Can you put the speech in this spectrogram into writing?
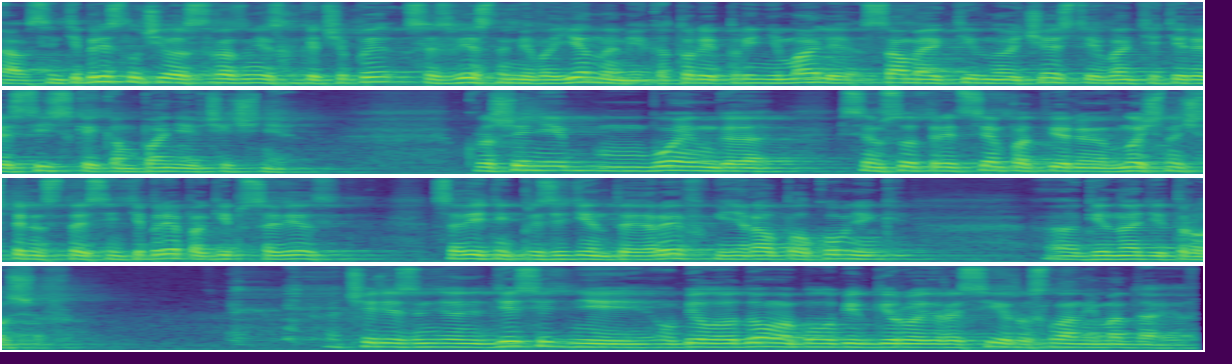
А, в сентябре случилось сразу несколько ЧП с известными военными, которые принимали самое активное участие в антитеррористической кампании в Чечне. Крушении Боинга 737 под Пермью в ночь на 14 сентября погиб совет, советник президента РФ, генерал-полковник э, Геннадий Трошев. Через 10 дней у Белого дома был убит герой России Руслан Имадаев.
